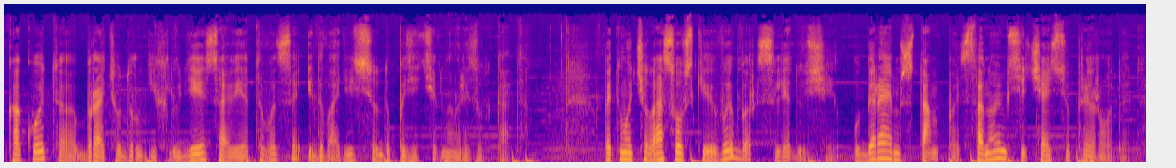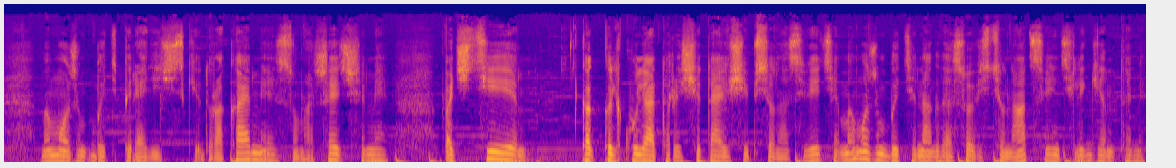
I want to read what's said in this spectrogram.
какой-то брать у других людей, советоваться и доводить все до позитивного результата. Поэтому философский выбор следующий. Убираем штампы, становимся частью природы. Мы можем быть периодически дураками, сумасшедшими, почти как калькуляторы, считающие все на свете. Мы можем быть иногда совестью нации, интеллигентами,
